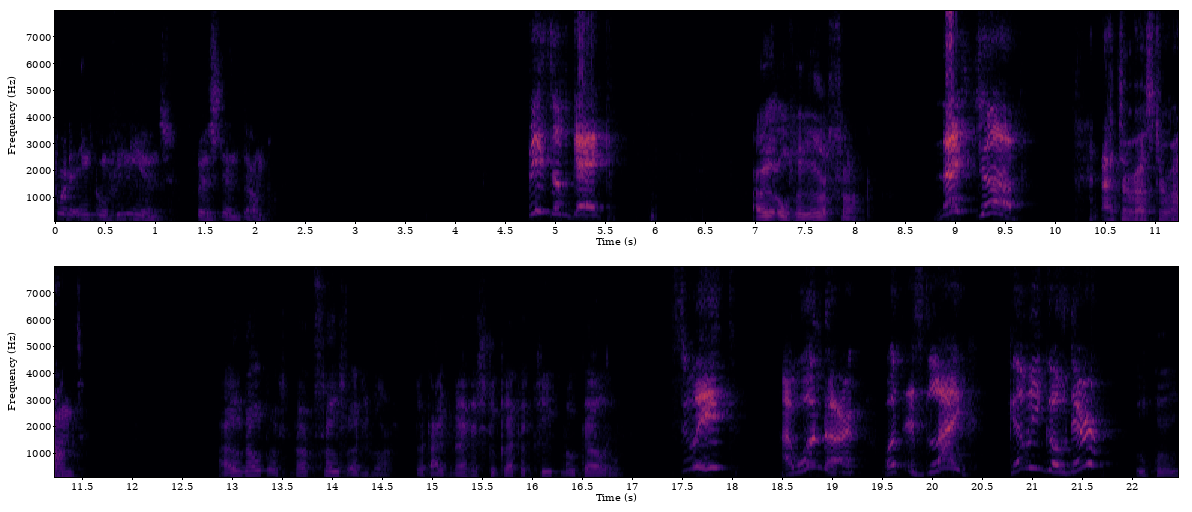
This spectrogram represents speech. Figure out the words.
for the inconvenience, President Dump. Piece of cake. I overhear, son. Nice job. At the restaurant, Hideout is not safe anymore, but I managed to get a cheap motel room. Sweet. I wonder what it's like. Can we go there? Okay,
